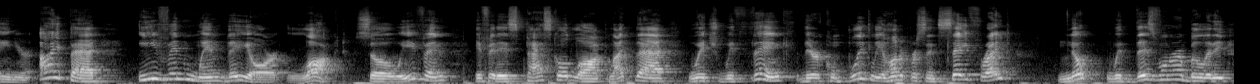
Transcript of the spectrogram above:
and your iPad, even when they are locked. So even if it is passcode locked like that, which we think they're completely 100% safe, right? Nope, with this vulnerability,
